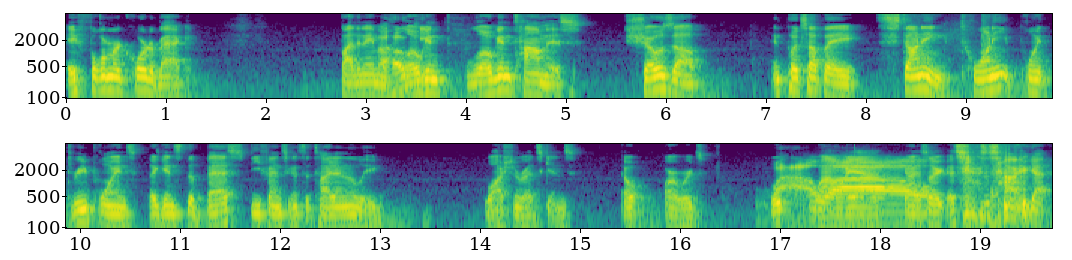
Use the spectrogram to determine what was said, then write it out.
a former quarterback by the name of Logan Logan Thomas shows up and puts up a stunning 20.3 points against the best defense against the tight end in the league. Washington Redskins. Oh, our words. Wow. Wow, yeah. Guys, sorry, sorry, I got,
